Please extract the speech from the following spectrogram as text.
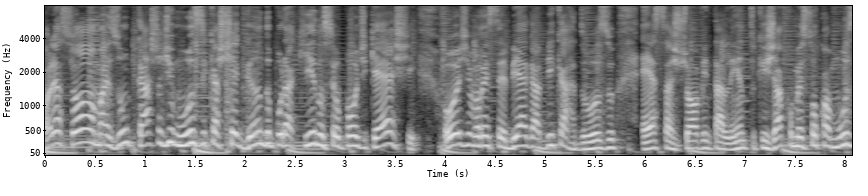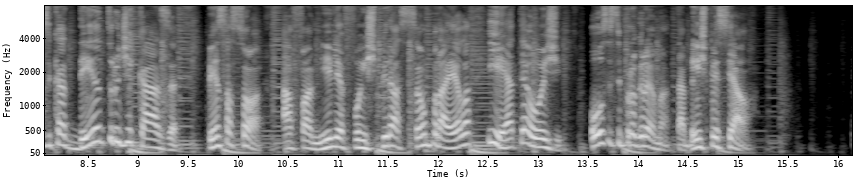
Olha só, mais um Caixa de Música chegando por aqui no seu podcast. Hoje vou receber a Gabi Cardoso, essa jovem talento que já começou com a música dentro de casa. Pensa só, a família foi inspiração para ela e é até hoje. Ouça esse programa, tá bem especial.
